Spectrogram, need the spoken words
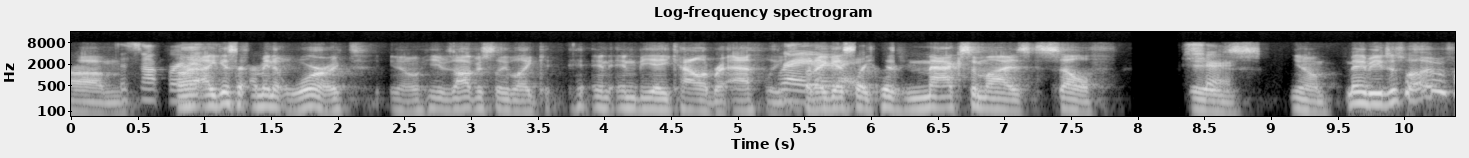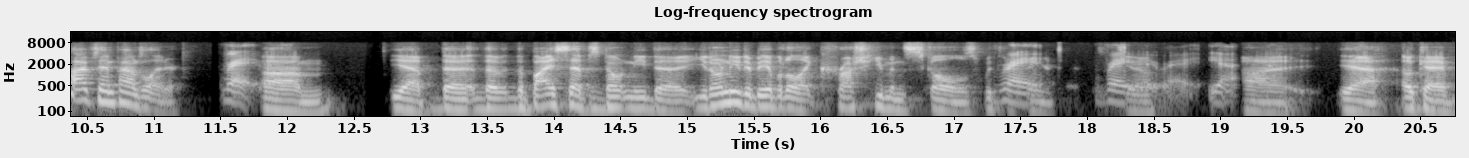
um, it's not for or. I guess I mean, it worked. You know, he was obviously like an NBA caliber athlete, Right, but I guess right. like his maximized self sure is, you know, maybe just well, five ten pounds lighter. Right. Um, yeah, the the the biceps don't need to. You don't need to be able to like crush human skulls with Right. right, you know. right, right. Yeah. Uh, yeah. Okay.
